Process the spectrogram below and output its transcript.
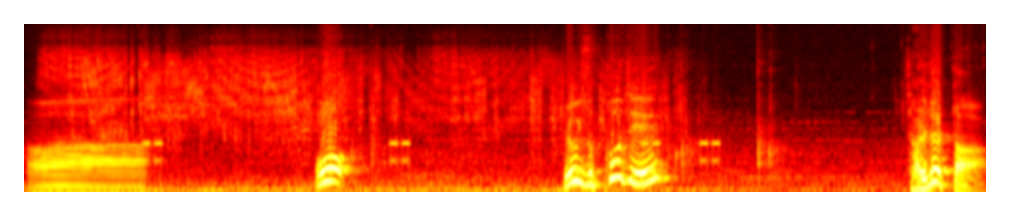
와 오! 여기서 포지? 잘 됐다.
